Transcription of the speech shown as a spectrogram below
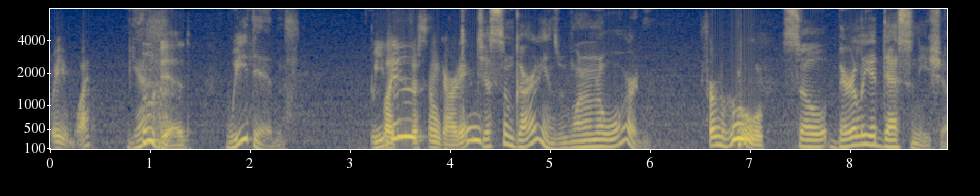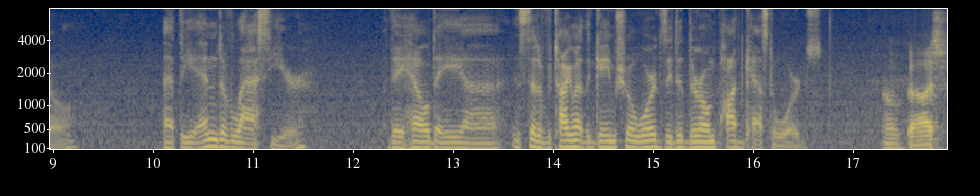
Wait, what? Yeah, Who did? We did. We like do. just some guardian? Just some Guardians. We won an award. From who? So, Barely a Destiny show, at the end of last year, they held a, uh, instead of talking about the game show awards, they did their own podcast awards. Oh gosh,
